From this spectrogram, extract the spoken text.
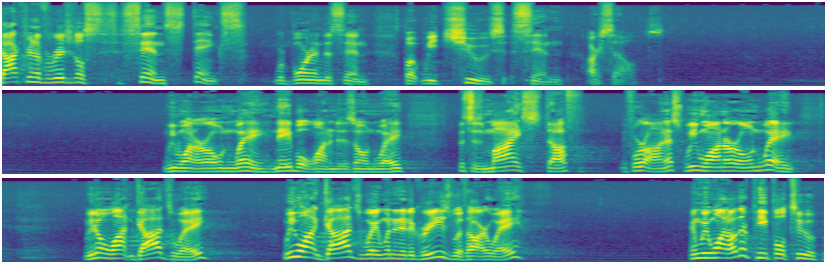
Doctrine of original sin stinks. We're born into sin, but we choose sin ourselves. We want our own way. Nabal wanted his own way. This is my stuff. If we're honest, we want our own way. We don't want God's way. We want God's way when it agrees with our way. And we want other people to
